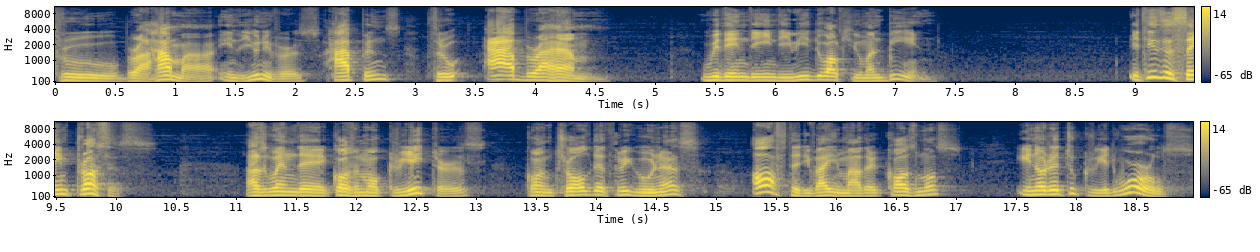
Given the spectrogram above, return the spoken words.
through Brahma in the universe happens through Abraham within the individual human being. It is the same process as when the cosmos creators control the three gunas of the Divine Mother cosmos in order to create worlds,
